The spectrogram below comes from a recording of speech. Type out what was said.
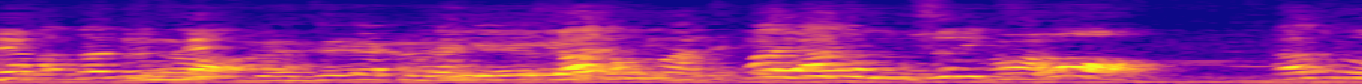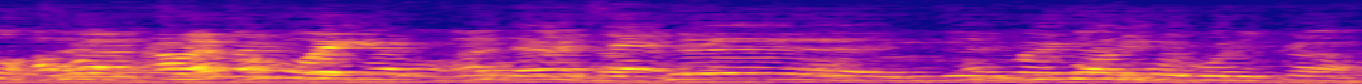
한다니까. 나도 아니 나도 목소리 커. 나도 한번 한번 얘기할 아, 내가 옆에 이제 유머리들 보니까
